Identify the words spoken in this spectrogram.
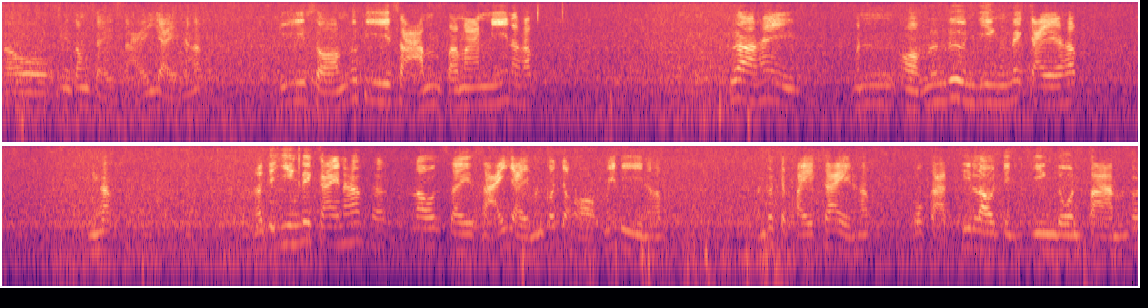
เราไม่ต้องใส่สายใหญ่นะครับ PE สองหรือ PE สามประมาณนี้นะครับ เพื่อให้มันออกลื่นๆยิงได้ไกลครับ นี่ครับ เราจะยิงได้ไกลนะครับถ้าเราใส่สายใหญ่มันก็จะออกไม่ดีนะครับ มันก็จะไปใกล้นะครับ โอกาสที่เราจะยิงโดนปลามันก็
